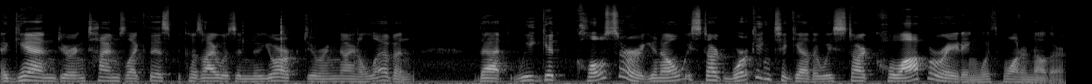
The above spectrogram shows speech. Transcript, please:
again during times like this because I was in New York during 9 11 that we get closer, you know, we start working together, we start cooperating with one another.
